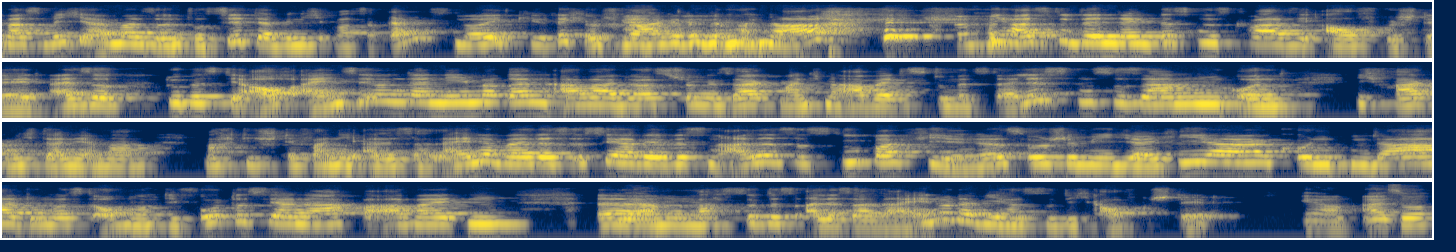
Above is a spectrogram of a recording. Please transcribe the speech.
was mich ja immer so interessiert, da bin ich immer so ganz neugierig und frage dann immer nach, wie hast du denn dein Business quasi aufgestellt? Also du bist ja auch Einzelunternehmerin, aber du hast schon gesagt, manchmal arbeitest du mit Stylisten zusammen und ich frage mich dann ja immer, macht die Stefanie alles alleine? Weil das ist ja, wir wissen alle, es ist super viel. Ne? Social Media hier, Kunden da, du musst auch noch die Fotos ja nachbearbeiten. Ähm, ja. Machst du das alles allein oder wie hast du dich aufgestellt? Ja, also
